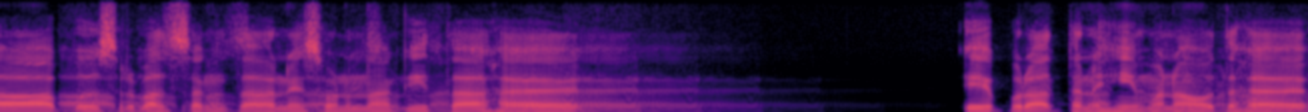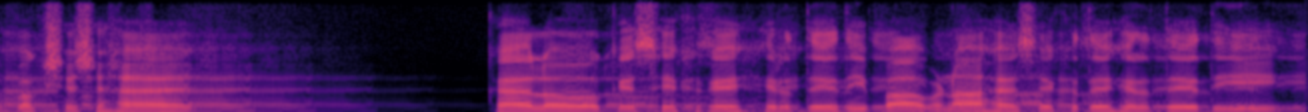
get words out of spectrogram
ਆਪ ਸਰਬੱਤ ਸੰਗਤਾਂ ਨੇ ਸੁਣਨਾ ਕੀਤਾ ਹੈ। ਇਹ ਪੁਰਾਤਨ ਹੀ ਮਨੌਤ ਹੈ, ਬਖਸ਼ਿਸ਼ ਹੈ। ਕਹਿ ਲੋ ਕਿ ਸਿੱਖ ਦੇ ਹਿਰਦੇ ਦੀ ਭਾਵਨਾ ਹੈ, ਸਿੱਖ ਦੇ ਹਿਰਦੇ ਦੀ।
